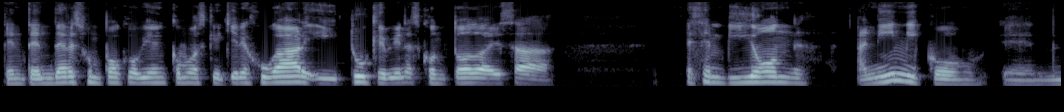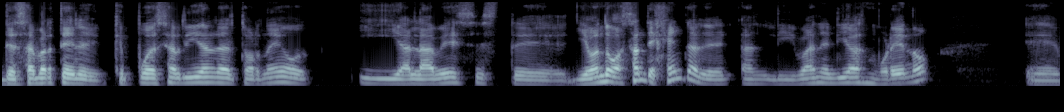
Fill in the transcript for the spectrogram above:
de, entenderse un poco bien cómo es que quiere jugar y tú que vienes con toda esa ese envión anímico eh, de saberte que puedes ser líder del torneo y a la vez este, llevando bastante gente al, al Iván Elías Moreno, eh,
